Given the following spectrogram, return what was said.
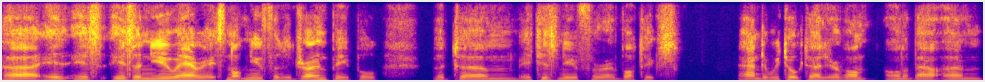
uh, is is a new area. It's not new for the drone people, but um, it is new for robotics. And we talked earlier on, on about um,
